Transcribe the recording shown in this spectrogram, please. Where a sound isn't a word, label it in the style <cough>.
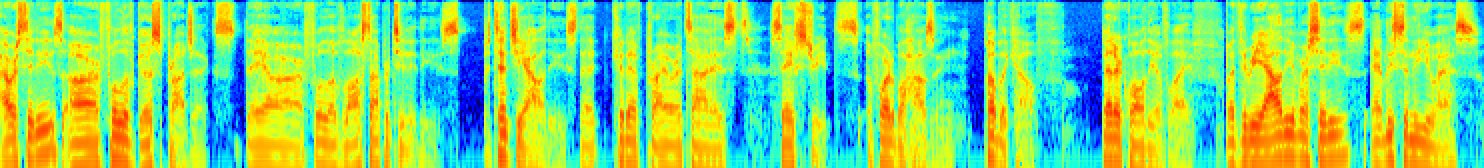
Our cities are full of ghost projects. They are full of lost opportunities, potentialities that could have prioritized safe streets, affordable housing, public health, better quality of life. But the reality of our cities, at least in the US,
